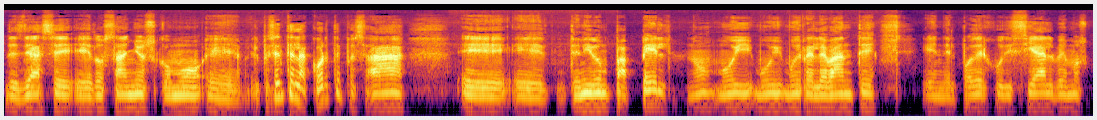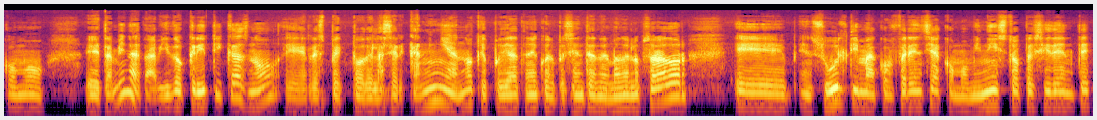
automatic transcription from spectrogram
desde hace eh, dos años como eh, el presidente de la Corte pues ha eh, tenido un papel no muy muy muy relevante en el Poder Judicial vemos como eh, también ha, habido críticas no eh, respecto de la cercanía no que pudiera tener con el presidente Andrés Manuel Observador eh, en su última conferencia como ministro presidente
